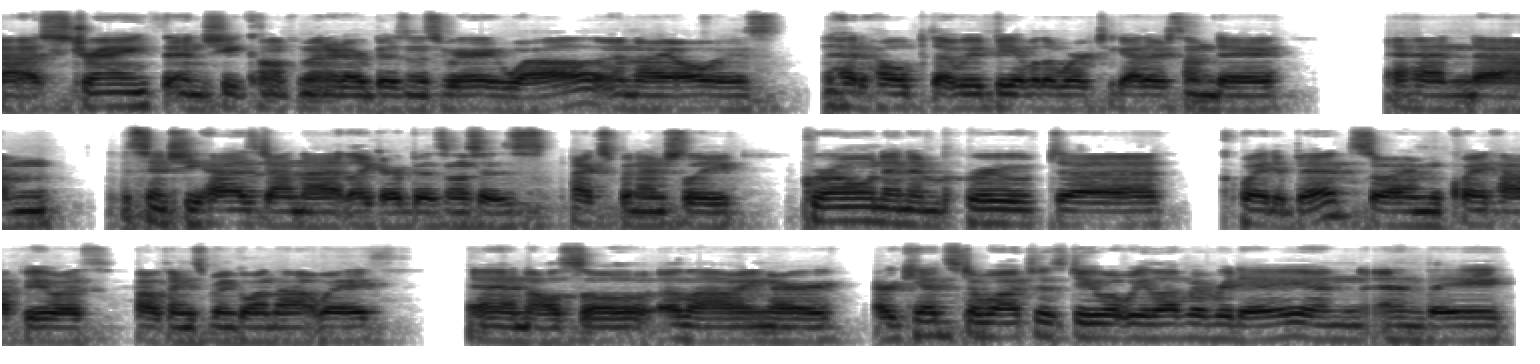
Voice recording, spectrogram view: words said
uh, strength, and she complemented our business very well. And I always had hoped that we'd be able to work together someday. And um, since she has done that, like our business has exponentially grown and improved uh, quite a bit. So I'm quite happy with how things have been going that way. And also allowing our, our kids to watch us do what we love every day and, and they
